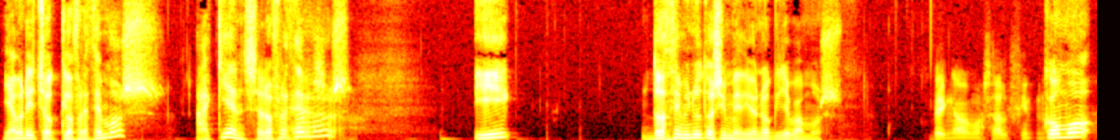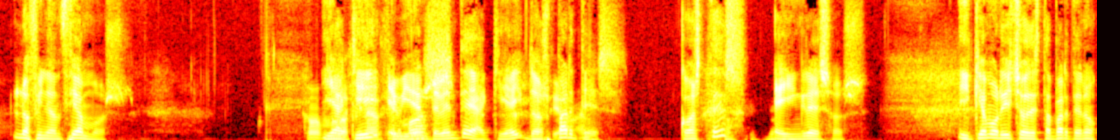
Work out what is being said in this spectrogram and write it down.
ya hemos dicho qué ofrecemos, a quién se lo ofrecemos y 12 minutos y medio, ¿no? Que llevamos. Venga, vamos al fin. ¿Cómo lo financiamos? y aquí, evidentemente, aquí hay dos partes: costes e ingresos. ¿Y qué hemos dicho de esta parte, no?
